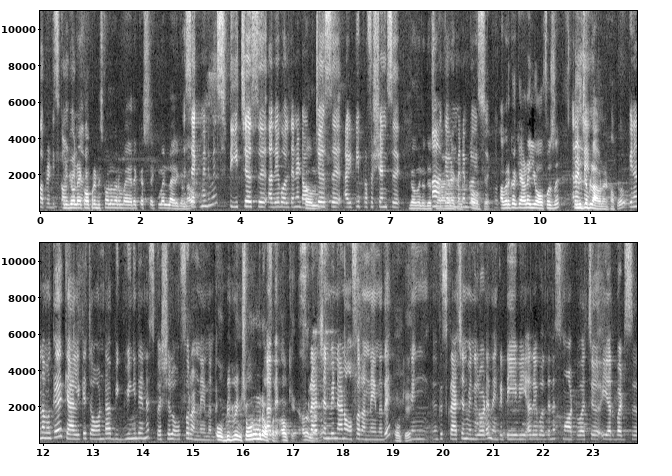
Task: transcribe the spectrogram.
കോപ്പറേറ്റ് ഡിസ്കൗണ്ട് കോപ്പറേറ്റ് ഡിസ്കൗണ്ട് എന്ന് പറയുമ്പോൾ ഏതൊക്കെ സെഗ്മെന്റിലായിരിക്കും സെഗ്മെന്റ് മീൻസ് ടീച്ചേഴ്സ് അതേപോലെ തന്നെ doctors I T professions government employees അവർക്കൊക്കെയാണ് ഈ ഓഫേഴ്സ് എലിജിബിൾ ആവണം കേട്ടോ. പിന്നെ നമുക്ക് കാലിക്കറ്റ് ഓണ്ട ബിഗ് വിങ്ങിന്റെ തന്നെ സ്പെഷ്യൽ ഓഫർ റൺ ചെയ്യുന്നുണ്ട്. ഓ ബിഗ് വിങ് ഷോറൂമിന്റെ offer okay scratch and win ആണ് ഓഫർ റൺ ചെയ്യുന്നത്. ഓക്കെ. നിങ്ങൾക്ക് സ്ക്രാച്ച് ആൻഡ് വിന്നിലൂടെ നിങ്ങൾക്ക് ടി വി അതേപോലെ തന്നെ സ്മാർട്ട് വാച്ച് ഇയർബഡ്സ്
